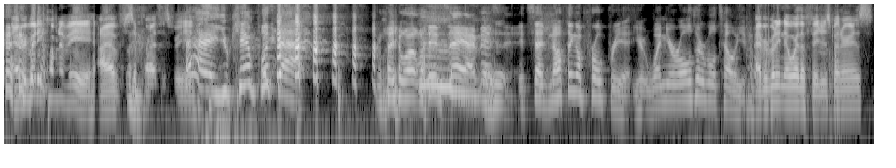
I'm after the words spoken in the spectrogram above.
everybody come to me. I have surprises for you. hey, you can't put that. Wait, what, what did it say? I missed it. it said nothing appropriate. You're, when you're older, we'll tell you. Everybody know where the fidget spinner is?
